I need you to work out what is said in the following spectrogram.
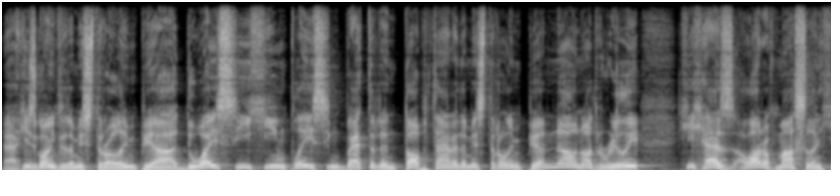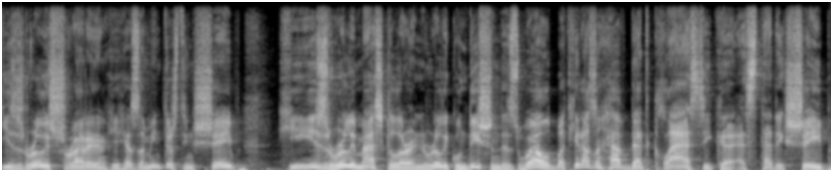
Uh, he's going to the Mr. Olympia. Do I see him placing better than top 10 at the Mr. Olympia? No, not really. He has a lot of muscle and he's really shredded and he has some interesting shape. He is really muscular and really conditioned as well, but he doesn't have that classic uh, aesthetic shape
